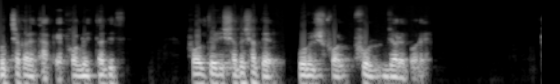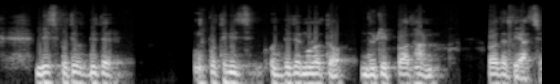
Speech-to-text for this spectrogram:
গুচ্ছাকারে থাকে। ফল ইত্যাদি, ফল তৈরির সাথে সাথে পুরুষ ফল, ফুল জড়ে পড়ে। বীজপতি উদ্ভিদের প্রতিবীজ উদ্ভিদের মূলত দুটি প্রধান প্রজাতি আছে।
